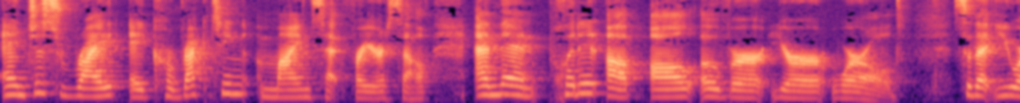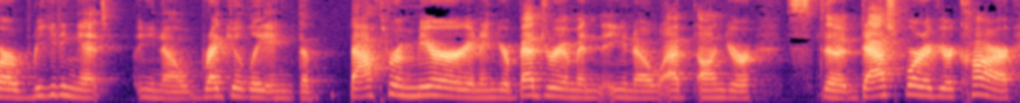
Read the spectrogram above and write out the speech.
and just write a correcting mindset for yourself and then put it up all over your world so that you are reading it, you know, regularly in the bathroom mirror and in your bedroom and, you know, at, on your the dashboard of your car.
